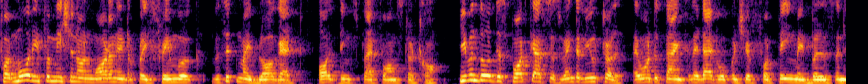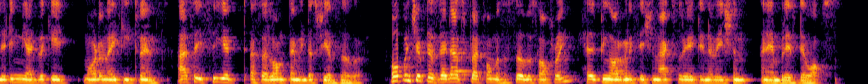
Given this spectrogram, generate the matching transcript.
For more information on modern enterprise framework, visit my blog at allthingsplatforms.com. Even though this podcast is vendor neutral, I want to thank Red Hat OpenShift for paying my bills and letting me advocate modern IT trends as I see it as a long-time industry observer. OpenShift is Red Hat's platform as a service offering, helping organizations accelerate innovation and embrace DevOps.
